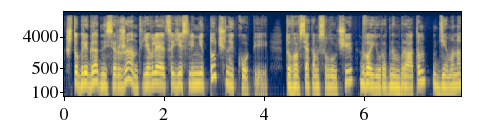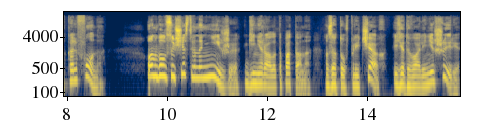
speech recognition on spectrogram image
что бригадный сержант является, если не точной копией, то во всяком случае двоюродным братом демона Кальфона. Он был существенно ниже генерала Топотана, зато в плечах едва ли не шире.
